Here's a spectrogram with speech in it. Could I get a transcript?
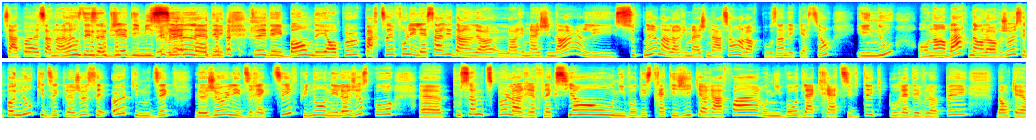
Ça, pas, ça en lance des objets, des missiles, des, des bombes. Des, on peut partir. Il faut les laisser aller dans leur, leur, imaginaire, les soutenir dans leur imagination en leur posant des questions. Et nous, on embarque dans leur jeu. C'est pas nous qui dictent le jeu, c'est eux qui nous dictent le jeu, les directives. Puis nous, on est là juste pour euh, pousser un petit peu leur réflexion au niveau des stratégies qu'il y aura à faire, au niveau de la créativité qu'ils pourraient développer. Donc, euh,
